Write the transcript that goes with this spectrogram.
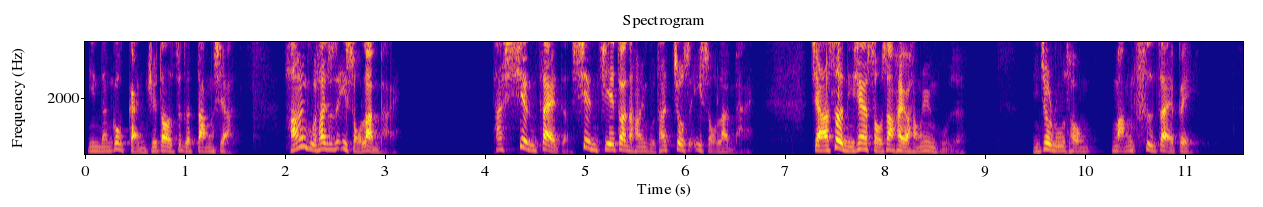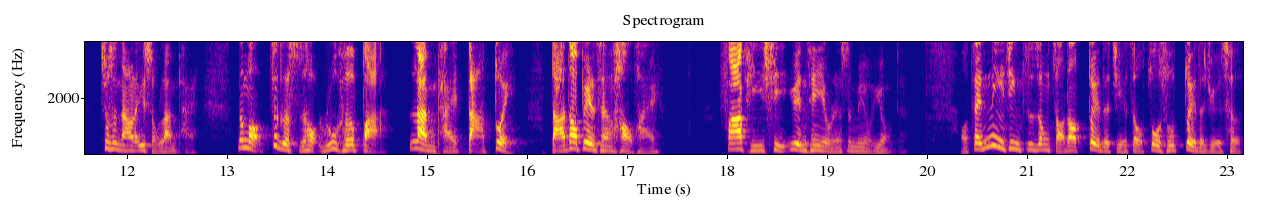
你能够感觉到这个当下，航运股它就是一手烂牌。它现在的现阶段的航运股，它就是一手烂牌。假设你现在手上还有航运股的，你就如同芒刺在背。就是拿了一手烂牌，那么这个时候如何把烂牌打对，打到变成好牌？发脾气、怨天尤人是没有用的哦。在逆境之中找到对的节奏，做出对的决策，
